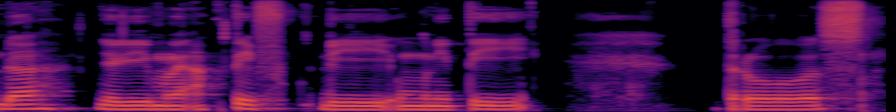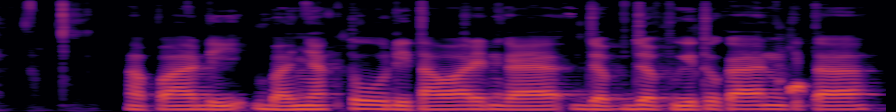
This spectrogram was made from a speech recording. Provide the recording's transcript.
Udah jadi mulai aktif di community. Terus apa di banyak tuh ditawarin kayak job-job gitu kan kita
